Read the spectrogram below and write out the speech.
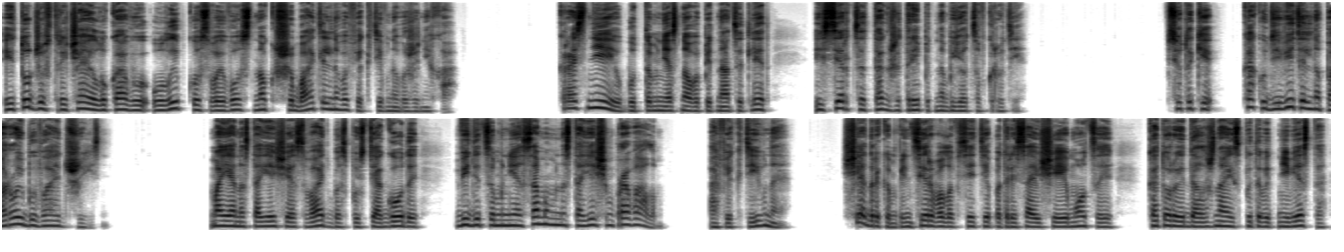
и тут же встречаю лукавую улыбку своего сногсшибательного фиктивного жениха. Краснею, будто мне снова 15 лет, и сердце также трепетно бьется в груди. Все таки как удивительно порой бывает жизнь. Моя настоящая свадьба спустя годы видится мне самым настоящим провалом, а щедро компенсировала все те потрясающие эмоции, которые должна испытывать невеста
